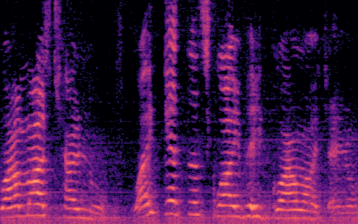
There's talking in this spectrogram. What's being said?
Grandma's channel. Like and subscribe to Grandma's channel.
